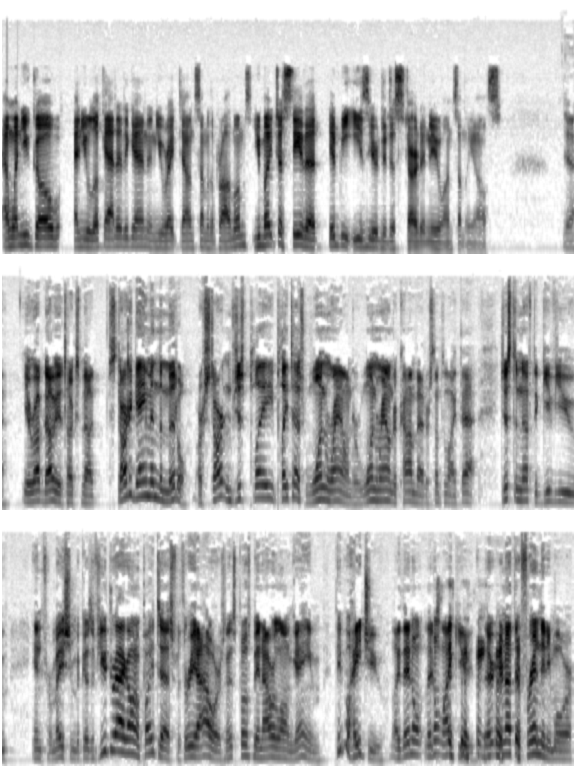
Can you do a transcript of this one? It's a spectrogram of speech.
And when you go and you look at it again and you write down some of the problems, you might just see that it'd be easier to just start anew on something else. Yeah, yeah. Rob Daviau talks about start a game in the middle, or start and just play play test one round or one round of combat or something like that, just enough to give you information because if you drag on a playtest for three hours and it's supposed to be an hour long game, people hate you. Like they don't they don't like you. you're not their friend anymore.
